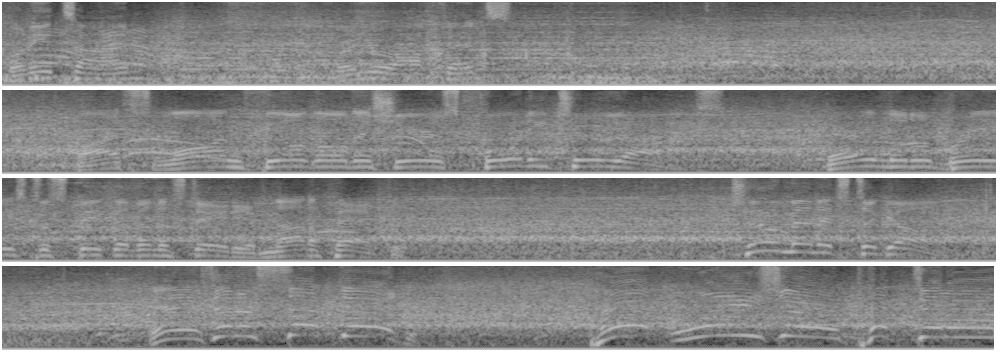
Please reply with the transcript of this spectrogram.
Plenty of time. Run your offense. Barth's long field goal this year is 42 yards. Very little breeze to speak of in the stadium. Not a factor. Two minutes to go. It is intercepted. Pat Lazear picked it off.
